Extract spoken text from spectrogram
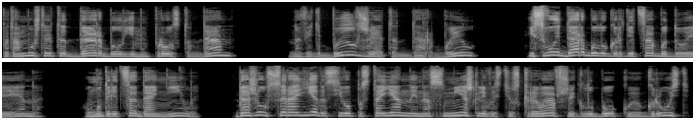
потому что этот дар был ему просто дан, но ведь был же этот дар, был. И свой дар был у гордеца Бадуэна, у мудреца Данилы, даже у сыроеда с его постоянной насмешливостью, скрывавшей глубокую грусть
